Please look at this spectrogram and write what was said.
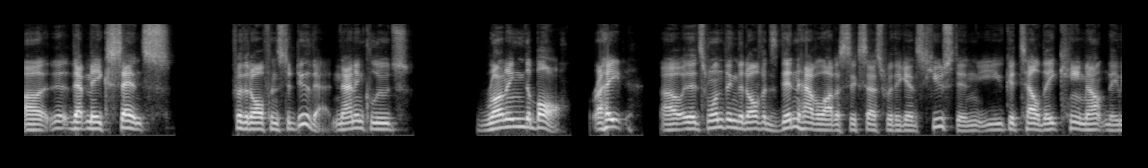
uh, th- that make sense for the Dolphins to do that. And that includes running the ball, right? Uh, it's one thing the Dolphins didn't have a lot of success with against Houston. You could tell they came out and they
